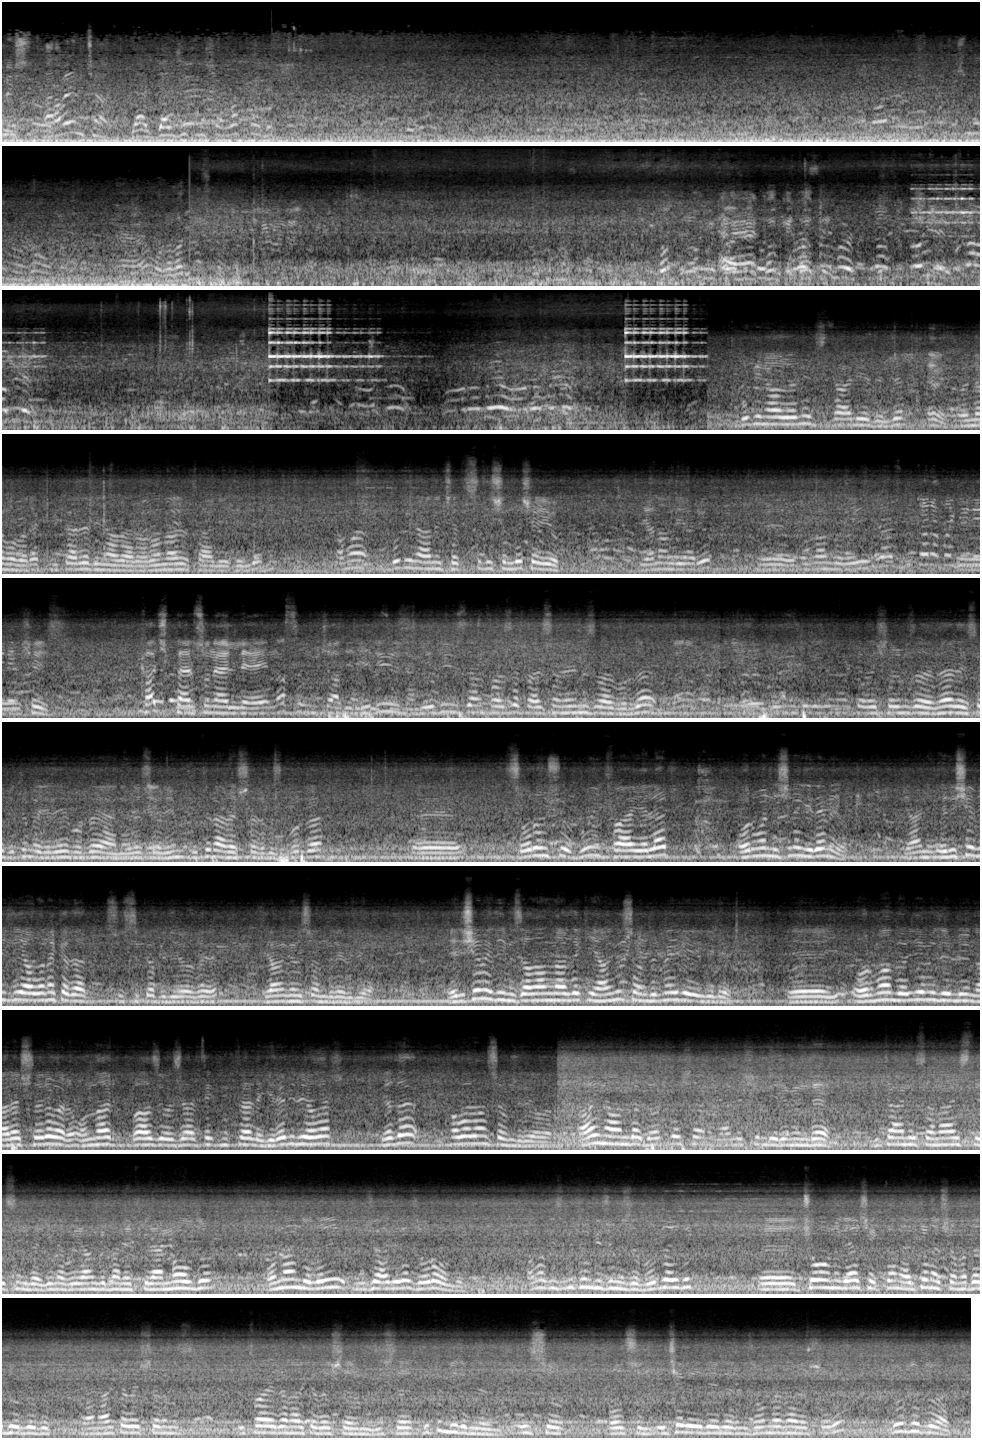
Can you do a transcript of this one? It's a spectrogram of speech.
15 Arabaya mı çağır? Ya gelecek inşallah da. Tokyo, Tokyo, Tokyo. Burası Konya, burası abi. Bu binaların hepsi tahliye edildi. Evet. Önlem olarak. Yukarıda binalar var. Onlar da tahliye edildi. Ama bu binanın çatısı dışında şey yok. Yanan bir yer yok. Ee, bundan dolayı Biraz bu tarafa gelelim. e, şeyiz. Kaç personelle nasıl mücadele 700 ediyorsunuz? 700'den fazla personelimiz var burada. Ee, Gönüllü gelen arkadaşlarımız da neredeyse bütün belediye burada yani öyle söyleyeyim. Bütün araçlarımız burada. Ee, sorun şu, bu itfaiyeler ormanın içine giremiyor. Yani erişebildiği alana kadar su sıkabiliyor ve yangını söndürebiliyor. Erişemediğimiz alanlardaki yangın söndürme ile ilgili e, Orman Bölge Müdürlüğü'nün araçları var. Onlar bazı özel tekniklerle girebiliyorlar ya da havadan söndürüyorlar. Aynı anda 4-5 tane yerleşim biriminde bir tane sanayi sitesinde yine bu yangından etkilenme oldu. Ondan dolayı mücadele zor oldu. Ama biz bütün gücümüzle buradaydık. Ee, çoğunu gerçekten erken aşamada durdurduk. Yani arkadaşlarımız, itfaiyeden arkadaşlarımız, işte bütün birimlerimiz, İSSU olsun, ilçe belediyelerimiz, onların araçları durdurdular.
